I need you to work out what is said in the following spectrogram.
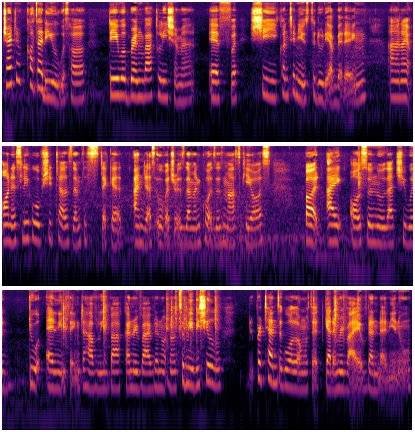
try to cut a deal with her. They will bring back Li Shimin if she continues to do their bidding. And I honestly hope she tells them to stick it and just overthrows them and causes mass chaos. But I also know that she would do anything to have Li back and revived and whatnot. So maybe she'll pretend to go along with it, get him revived, and then, you know,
